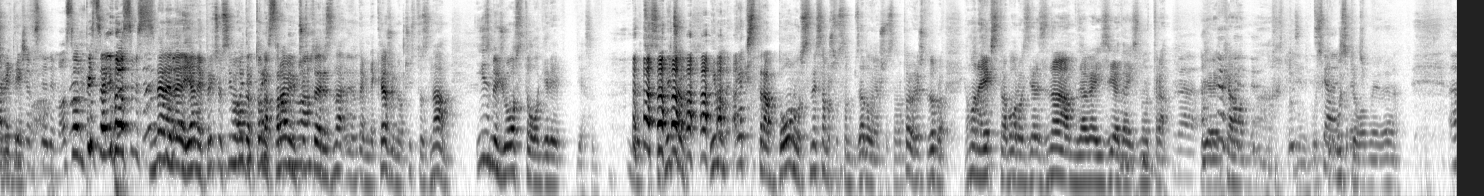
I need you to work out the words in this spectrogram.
vidjeti. pričam s ljudima o svom pisanju, osim s... ne, ne, ne, ja ne pričam s njima, onda to napravim čisto jer zna, ne, ne kažem, ali čisto znam, između ostalog jer je, ja sam, imam ekstra bonus, ne samo što sam zadovoljan što sam napravio nešto dobro, imam onaj ekstra bonus jer znam da ga izjeda iznutra. Jer je kao, Uspjela uspjelo, je, da. Uh,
